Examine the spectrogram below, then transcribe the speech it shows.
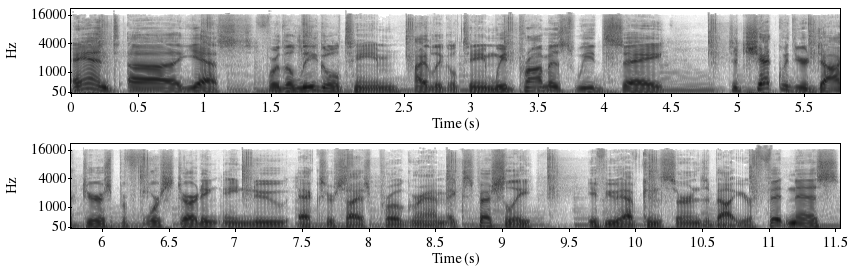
And uh, yes, for the legal team, high legal team, we'd promise we'd say to check with your doctors before starting a new exercise program, especially if you have concerns about your fitness,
